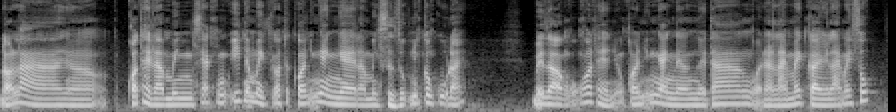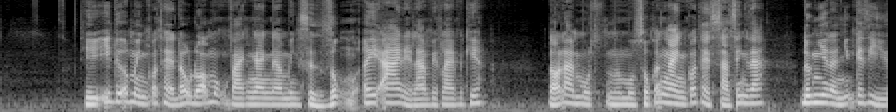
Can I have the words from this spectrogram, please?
đó là ờ, có thể là mình sẽ ít nữa mình có có những ngành nghề là mình sử dụng những công cụ đấy. Bây giờ cũng có thể có những ngành là người ta gọi là lái máy cày lái máy xúc. Thì ít nữa mình có thể đâu đó một vài ngành là mình sử dụng AI để làm việc này việc kia. Đó là một một số các ngành có thể sản sinh ra. Đương nhiên là những cái gì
